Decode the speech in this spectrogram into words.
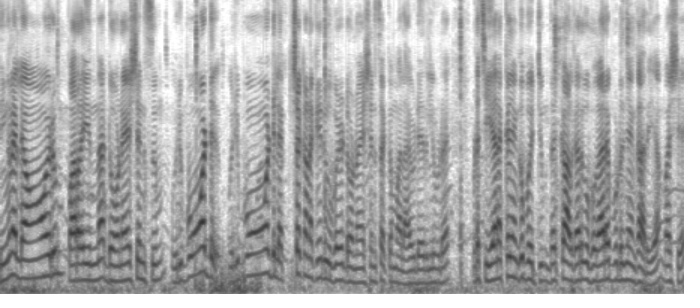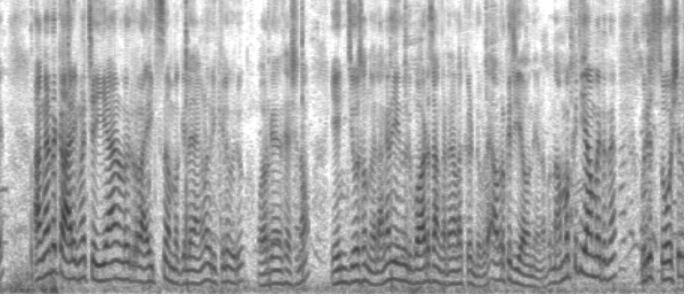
നിങ്ങളെല്ലാവരും പറയുന്ന ഡൊണേഷൻസും ഒരുപാട് ഒരുപാട് ലക്ഷക്കണക്കിന് രൂപയുടെ ഡൊണേഷൻസ് ഒക്കെ മലാവിഡേറിലൂടെ ഇവിടെ ചെയ്യാനൊക്കെ ഞങ്ങൾക്ക് പറ്റും. ഇതൊക്കെ ആൾക്കാർക്ക് ഉപകാരപ്പെടും ഞങ്ങൾക്ക് അറിയാം. പക്ഷേ അങ്ങനത്തെ കാര്യങ്ങൾ ചെയ്യാനുള്ള ഒരു റൈറ്റ്സ് നമുക്കില്ല. ഞങ്ങൾ ഒരിക്കലും ഒരു ഓർഗനൈസേഷനോ എൻ ജി ഒസ് ഒന്നുമല്ല. അങ്ങനെ ചെയ്യുന്ന ഒരുപാട് സംഘടനകളൊക്കെ ഉണ്ട് ഇവിടെ. അവർക്ക് ചെയ്യാവുന്നതാണ്. അപ്പോൾ നമുക്ക് ചെയ്യാൻ പറ്റുന്ന ഒരു സോഷ്യൽ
